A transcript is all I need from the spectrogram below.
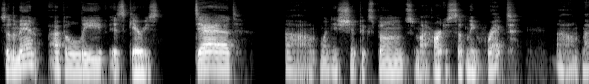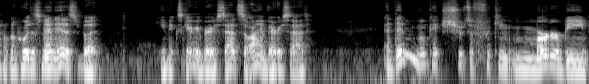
So the man, I believe, is Gary's dad. Um, when his ship explodes, my heart is suddenly wrecked. Um, I don't know who this man is, but he makes Gary very sad, so I am very sad. And then Mooncake shoots a freaking murder beam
